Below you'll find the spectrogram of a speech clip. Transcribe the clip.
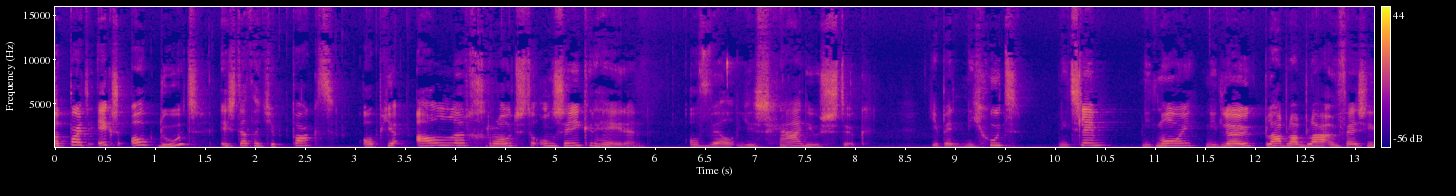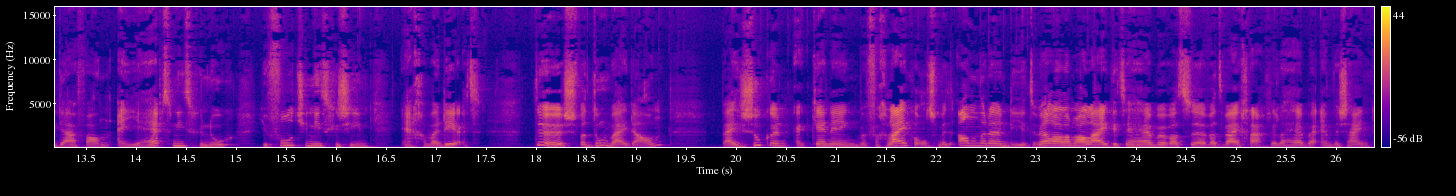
Wat part X ook doet, is dat het je pakt op je allergrootste onzekerheden, ofwel je schaduwstuk. Je bent niet goed, niet slim, niet mooi, niet leuk, bla bla bla, een versie daarvan. En je hebt niet genoeg, je voelt je niet gezien en gewaardeerd. Dus wat doen wij dan? Wij zoeken erkenning, we vergelijken ons met anderen die het wel allemaal lijken te hebben wat, uh, wat wij graag willen hebben. En we zijn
